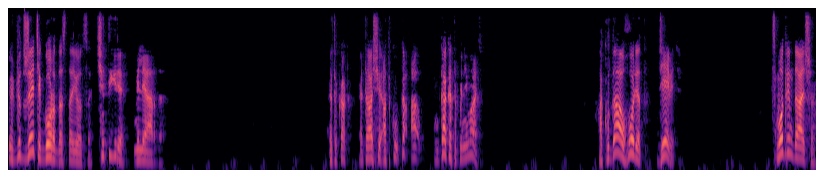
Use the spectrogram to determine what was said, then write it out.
В бюджете города остается 4 миллиарда. Это как? Это вообще откуда? Как, а, как это понимать? А куда уходят 9? Смотрим дальше.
